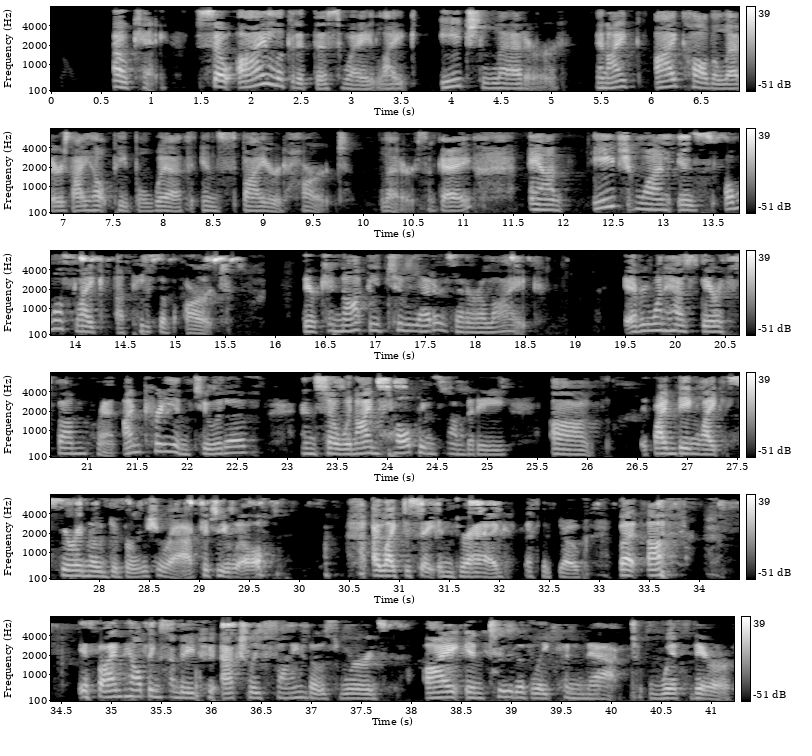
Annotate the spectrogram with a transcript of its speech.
going. Okay. So I look at it this way, like each letter, and I, I call the letters I help people with inspired heart letters. Okay. And each one is almost like a piece of art. There cannot be two letters that are alike. Everyone has their thumbprint. I'm pretty intuitive. And so when I'm helping somebody, uh, if I'm being like Cyrano de Bergerac, if you will, I like to say in drag. That's a joke. But uh, if I'm helping somebody to actually find those words, I intuitively connect with their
